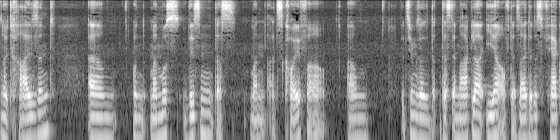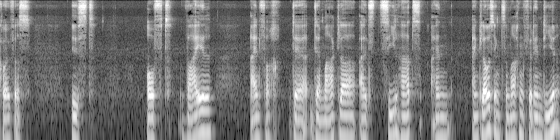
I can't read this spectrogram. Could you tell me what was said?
neutral sind. Ähm, und man muss wissen, dass man als Käufer ähm, beziehungsweise dass der Makler eher auf der Seite des Verkäufers ist. Oft, weil einfach der, der Makler als Ziel hat, ein, ein Closing zu machen für den Deal,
